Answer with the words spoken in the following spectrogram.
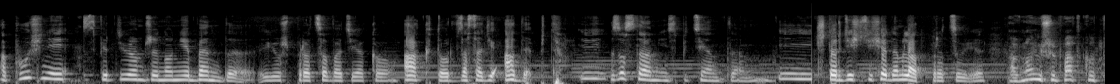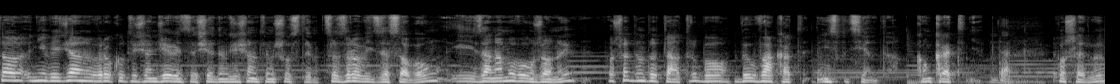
A później stwierdziłam, że no nie będę już pracować jako aktor, w zasadzie adept. I zostałam inspicjentem. I 47 lat pracuję. A w moim przypadku to nie wiedziałem w roku 1976, co zrobić ze sobą i za namową żony poszedłem do teatru, bo był wakat inspicjenta, konkretnie. Tak. Poszedłem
